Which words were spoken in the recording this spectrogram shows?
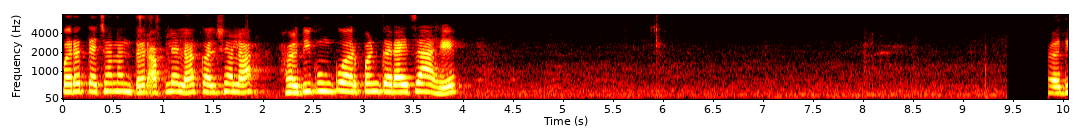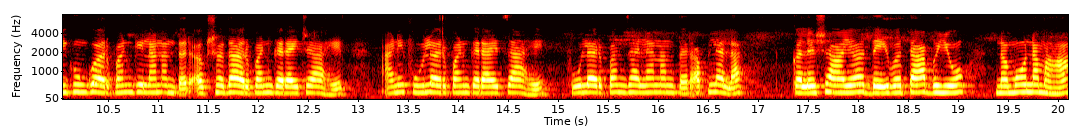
परत त्याच्यानंतर आपल्याला कलशाला हळदी कुंकू अर्पण करायचं आहे. हळदी कुंकू अर्पण केल्यानंतर अक्षदा अर्पण करायचे आहेत आणि फूल अर्पण करायचं आहे. फूल अर्पण झाल्यानंतर आपल्याला कलशाय देवता भयो नमो नमहा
